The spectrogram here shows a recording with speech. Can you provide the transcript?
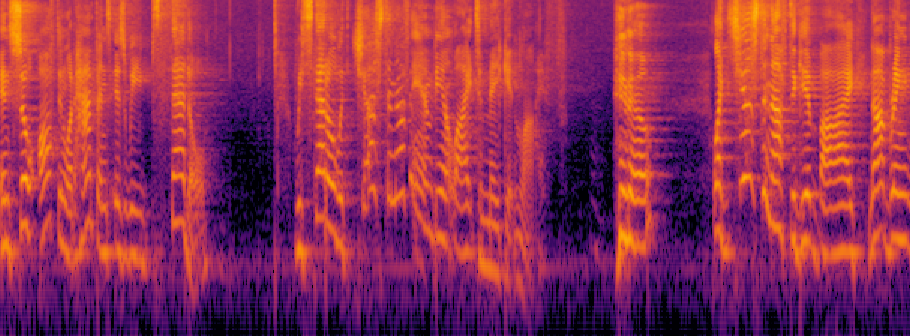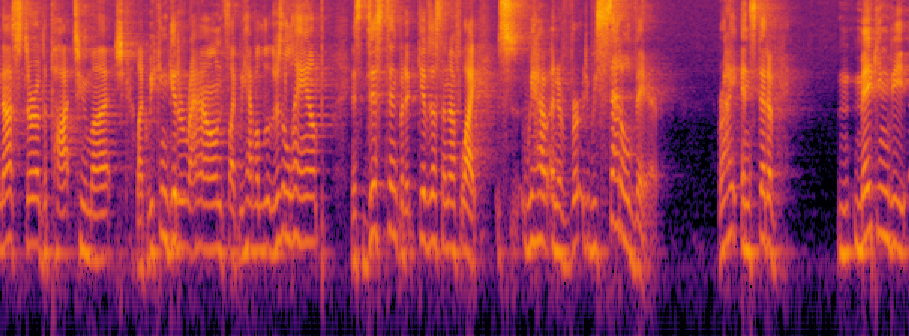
And so often what happens is we settle, we settle with just enough ambient light to make it in life, you know? Like just enough to get by, not bring, not stir up the pot too much. Like we can get around. It's like we have a little, there's a lamp. It's distant, but it gives us enough light. We have an aver- we settle there, right? Instead of making the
